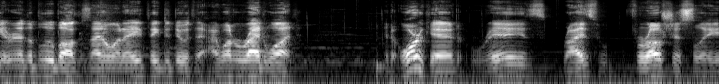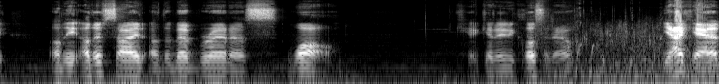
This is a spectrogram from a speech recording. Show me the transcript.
Get rid of the blue ball because I don't want anything to do with it. I want a red one. An organ rise, rise ferociously on the other side of the membranous wall. Can't get any closer now. Yeah, I can.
